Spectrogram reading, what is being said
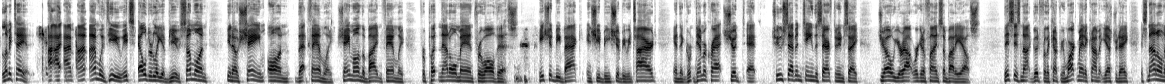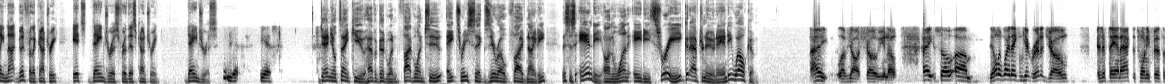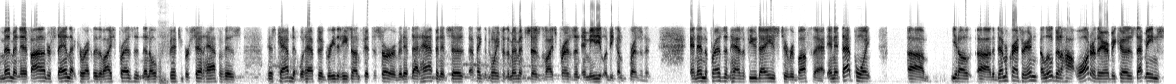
let me tell you, I, I, I'm I- I'm with you. It's elderly abuse. Someone, you know, shame on that family. Shame on the Biden family for putting that old man through all this. He should be back and should be should be retired. And the Democrats should at two seventeen this afternoon say, Joe, you're out. We're going to find somebody else. This is not good for the country. Mark made a comment yesterday. It's not only not good for the country, it's dangerous for this country. Dangerous. Yes. yes. Daniel, thank you. Have a good one. 512 836 0590. This is Andy on 183. Good afternoon, Andy. Welcome. Hey, love y'all's show, you know. Hey, so um, the only way they can get rid of Joe is if they enact the 25th Amendment. And if I understand that correctly, the vice president and over 50%, half of his his cabinet would have to agree that he's unfit to serve. And if that happened, it says, I think the 25th Amendment says the vice president immediately becomes president. And then the president has a few days to rebuff that. And at that point, um, you know, uh, the Democrats are in a little bit of hot water there because that means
